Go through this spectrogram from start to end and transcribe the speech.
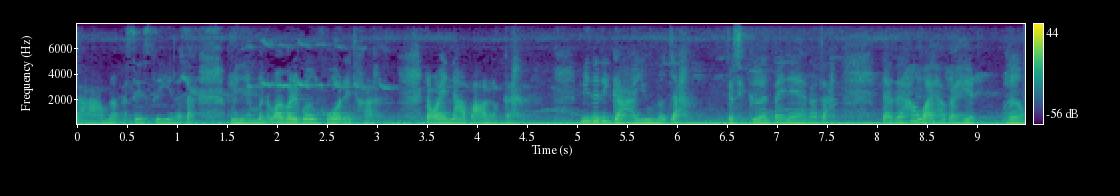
สามแล้วก็เซตสี่นะจ๊ะมีเนี่ยมันไว้บริเบิลโคดด้วยค่ะแล้วไว้นับเอาแล้วก็มีนาฬิกาอยู่เนาะจ๊ะจะสิเกินไปแน่เนาะจ๊ะแต่ได้เข้าไว้เท่ากับเฮ็ดเพิ่ม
